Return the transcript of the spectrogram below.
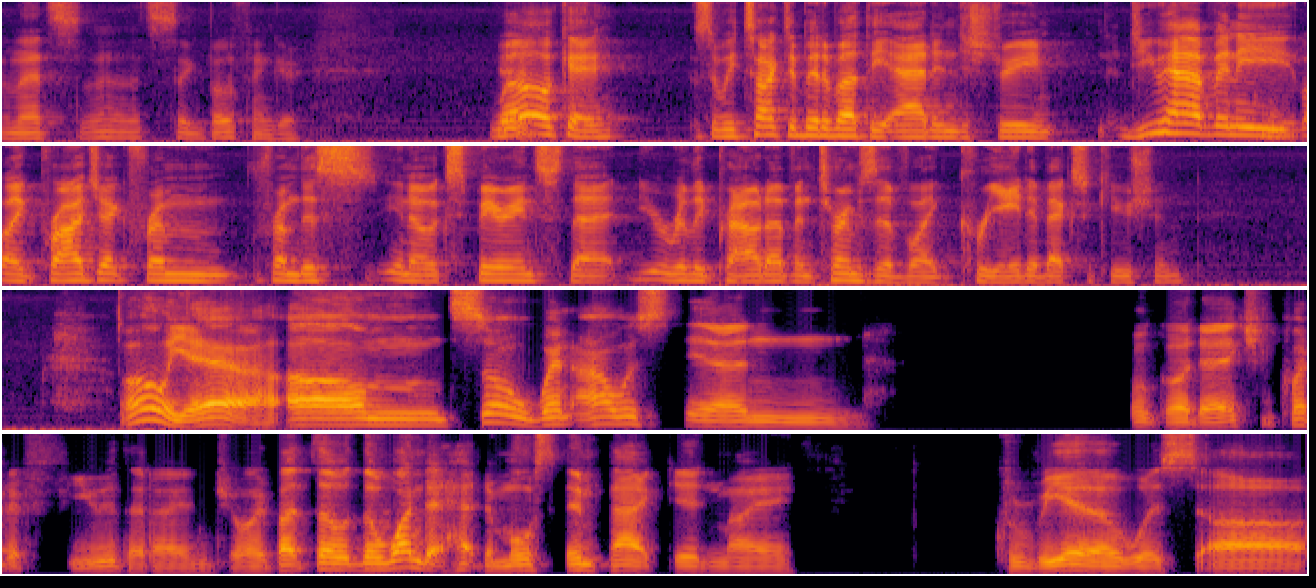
and that's uh, that's like Bowfinger. Well, Yeah. okay. So we talked a bit about the ad industry. Do you have any like project from from this you know experience that you're really proud of in terms of like creative execution? Oh yeah. Um. So when I was in, oh god, there are actually quite a few that I enjoyed, but the the one that had the most impact in my career was uh,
